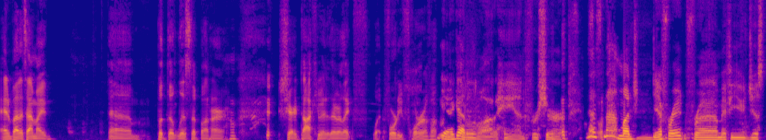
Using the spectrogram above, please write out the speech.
and by the time I um, put the list up on our shared document, there were like what forty four of them. Yeah, it got a little out of hand for sure. That's not much different from if you just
